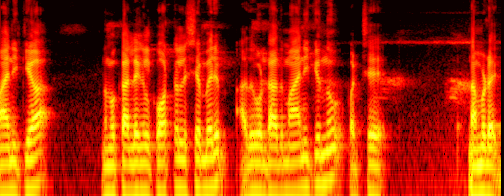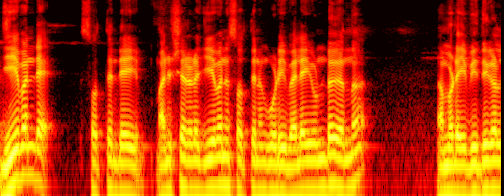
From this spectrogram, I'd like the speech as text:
മാനിക്കുക. നമുക്ക് അല്ലെങ്കിൽ കോർട്ടലക്ഷ്യം വരും. അതുകൊണ്ട് അത് മാനിക്കുന്നു. പക്ഷേ നമ്മുടെ ജീവന്റെ സ്വത്തിന്റെയും മനുഷ്യരുടെ ജീവനും സ്വത്തിനും കൂടി വിലയുണ്ട് എന്ന് നമ്മുടെ ഈ വിധികൾ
